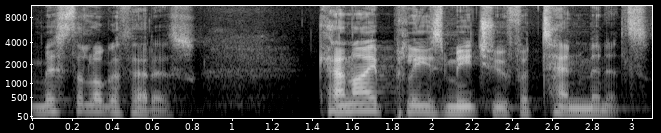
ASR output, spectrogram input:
Mr. Logothetis, can I please meet you for 10 minutes?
